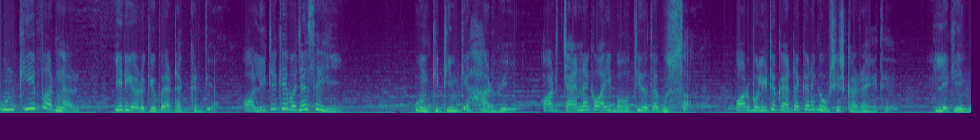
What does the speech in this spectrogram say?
उनकी पार्टनर एरियाडो के ऊपर अटैक कर दिया, और लीटा के वजह से ही उनकी टीम की हार हुई। और चाइना को आई बहुत ही ज़्यादा गुस्सा और वो लीटा को अटैक करने की कोशिश कर रहे थे। लेकिन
